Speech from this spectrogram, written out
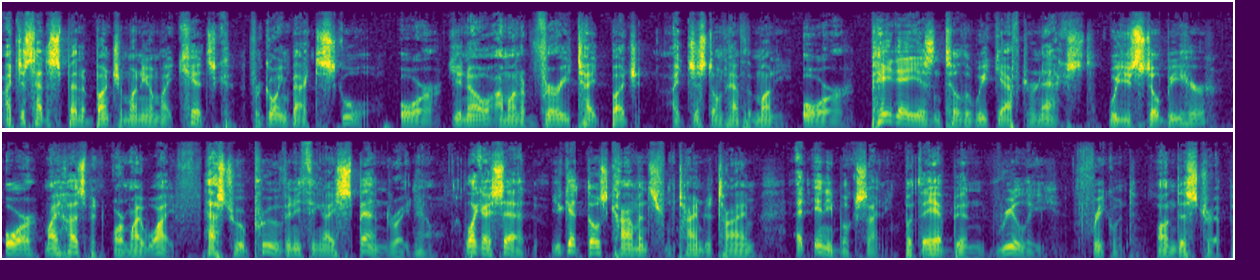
I just had to spend a bunch of money on my kids for going back to school. Or, you know, I'm on a very tight budget. I just don't have the money. Or, payday is until the week after next. Will you still be here? Or, my husband or my wife has to approve anything I spend right now. Like I said, you get those comments from time to time at any book signing, but they have been really frequent on this trip.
